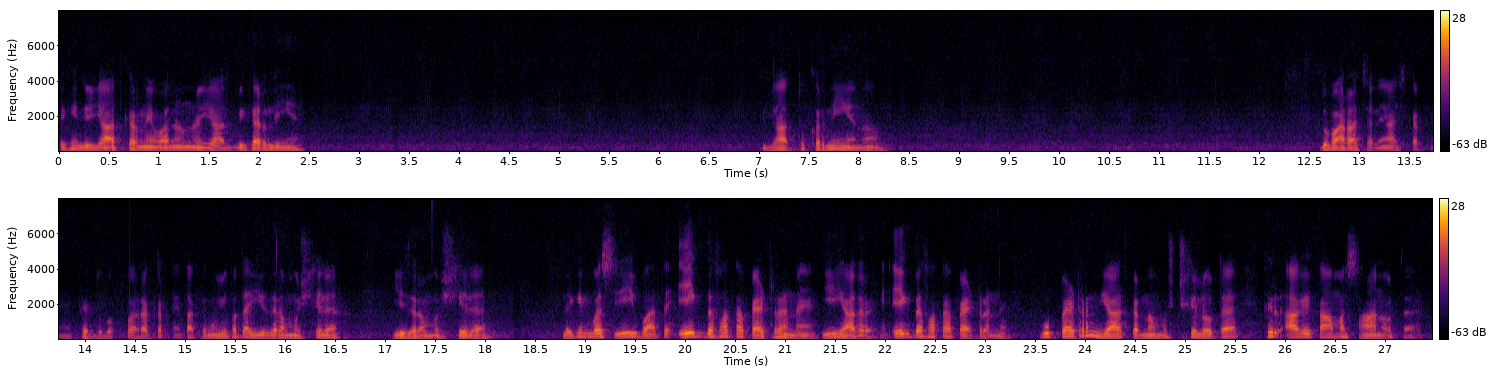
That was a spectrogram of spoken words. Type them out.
لیکن جو یاد کرنے والے انہوں نے یاد بھی کر لی ہیں۔ یاد تو کرنی ہے نا۔ دوبارہ چلیں، آج کرتے ہیں، پھر دوبارہ کرتے ہیں، تاکہ مجھے پتا یہ ذرا مشکل ہے، یہ ذرا مشکل ہے۔ لیکن بس یہی بات ہے، ایک دفعہ کا پیٹرن ہے، یہ یاد رکھیں، ایک دفعہ کا پیٹرن ہے۔ وہ پیٹرن یاد کرنا مشکل ہوتا ہے، پھر آگے کام آسان ہوتا ہے۔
